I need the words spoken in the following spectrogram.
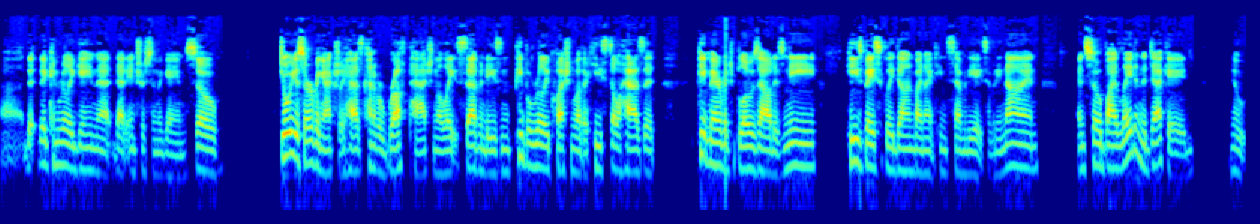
uh, that, can really gain that that interest in the game. So Julius Erving actually has kind of a rough patch in the late 70s, and people really question whether he still has it. Pete Maravich blows out his knee. He's basically done by 1978, 79. And so by late in the decade, you know,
